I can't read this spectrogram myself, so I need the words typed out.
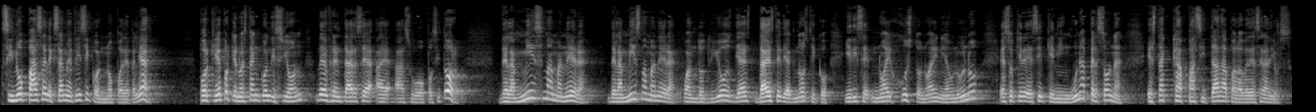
Si no pasa el examen físico, no puede pelear. ¿Por qué? Porque no está en condición de enfrentarse a, su opositor. De la misma manera, de la misma manera, cuando Dios ya da este diagnóstico y dice, no hay justo, no hay ni a un uno, eso quiere decir que ninguna persona está capacitada para obedecer a Dios.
